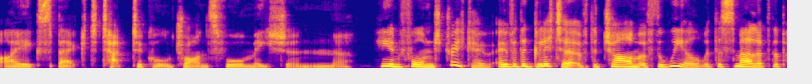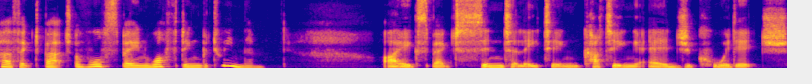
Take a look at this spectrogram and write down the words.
I expect tactical transformation, he informed Draco over the glitter of the charm of the wheel with the smell of the perfect batch of wolfsbane wafting between them. I expect scintillating, cutting edge Quidditch.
